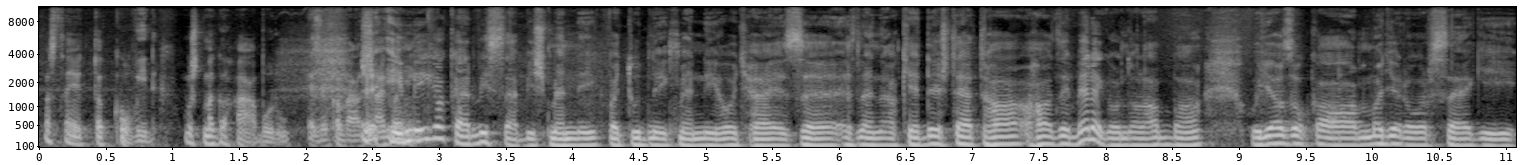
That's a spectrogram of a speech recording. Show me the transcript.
Aztán jött a Covid most meg a háború. Ezek a válságok. Én még akár visszább is mennék, vagy tudnék menni, hogyha ez, ez lenne a kérdés. Tehát ha, ha azért belegondol abba, hogy azok a magyarországi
